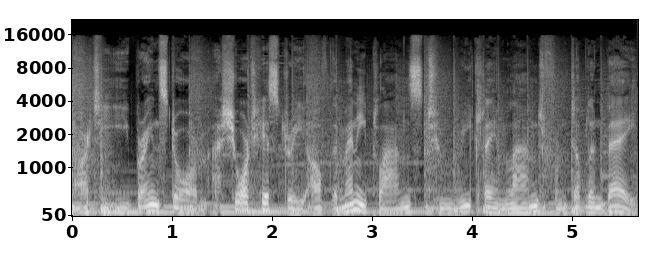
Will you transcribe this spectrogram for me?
RTE Brainstorm, a short history of the many plans to reclaim land from Dublin Bay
